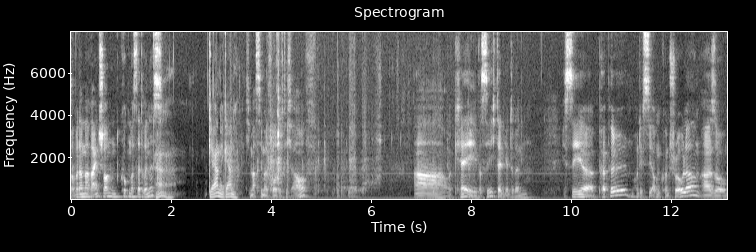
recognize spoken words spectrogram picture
Sollen wir da mal reinschauen und gucken, was da drin ist? Ah, gerne, gerne. Ich mache sie mal vorsichtig auf. Ah, okay. Was sehe ich denn hier drin? Ich sehe Pöppel und ich sehe auch einen Controller, also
